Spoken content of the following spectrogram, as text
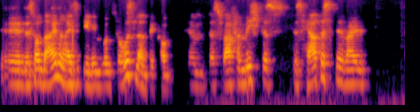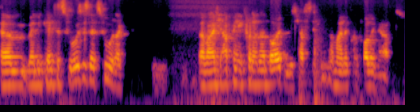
äh, eine Sondereinreisegenehmigung für Russland bekomme. Ähm, das war für mich das, das Härteste, weil ähm, wenn die Kälte zu ist, ist er zu. Da da war ich abhängig von anderen Leuten. Ich habe es nicht unter meine Kontrolle gehabt.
